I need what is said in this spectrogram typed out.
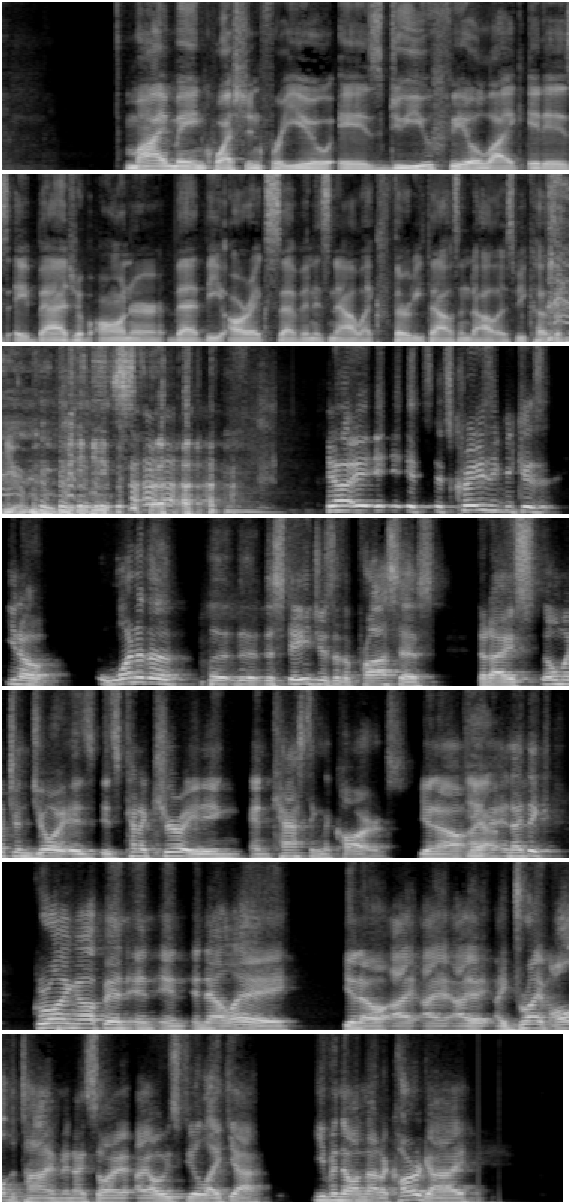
my main question for you is: Do you feel like it is a badge of honor that the RX-7 is now like thirty thousand dollars because of your movies? you know, it, it, it's it's crazy because you know one of the, the the the stages of the process that I so much enjoy is is kind of curating and casting the cars. You know, Yeah. I- and I think growing up in in in, in LA, you know, I, I I I drive all the time, and I so I, I always feel like yeah, even though I'm not a car guy.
